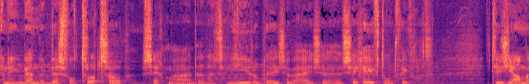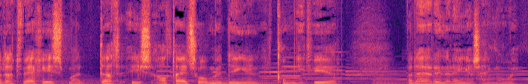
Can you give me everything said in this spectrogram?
en ik ben er best wel trots op, zeg maar, dat het hier op deze wijze zich heeft ontwikkeld. Het is jammer dat het weg is, maar dat is altijd zo met dingen. Het komt niet weer. Maar de herinneringen zijn mooi.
